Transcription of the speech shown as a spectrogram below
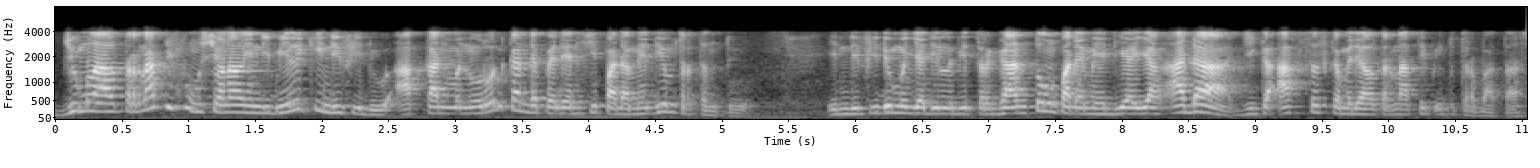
Jumlah alternatif fungsional yang dimiliki individu akan menurunkan dependensi pada medium tertentu. Individu menjadi lebih tergantung pada media yang ada jika akses ke media alternatif itu terbatas.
